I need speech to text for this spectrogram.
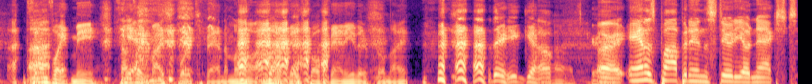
Sounds like me. Sounds yeah. like my sports fan. I'm not, I'm not a baseball fan either, Phil Knight. there you go. Oh. All right, Anna's popping in the studio next.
